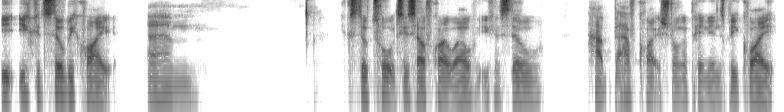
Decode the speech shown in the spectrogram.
you, you could still be quite um you can still talk to yourself quite well. You can still have have quite strong opinions, be quite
